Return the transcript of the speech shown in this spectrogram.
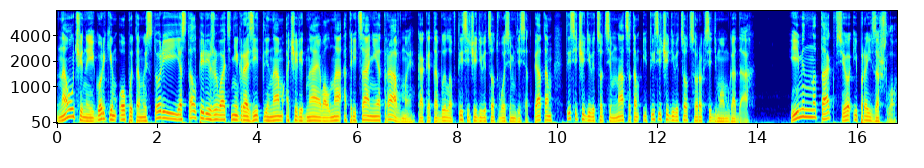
Наученный горьким опытом истории, я стал переживать, не грозит ли нам очередная волна отрицания травмы, как это было в 1985, 1917 и 1947 годах. Именно так все и произошло.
